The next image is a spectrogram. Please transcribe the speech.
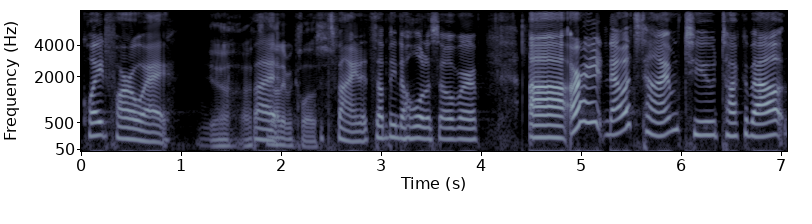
quite far away. Yeah, that's But not even close. It's fine. It's something to hold us over. Uh, all right, now it's time to talk about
